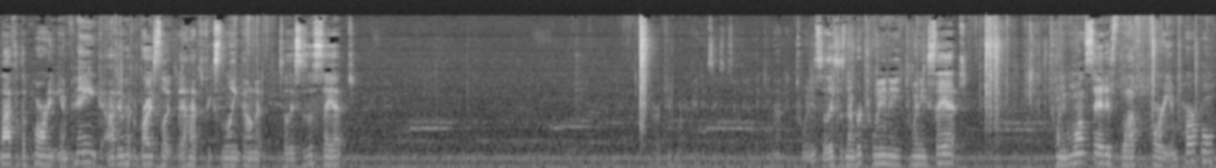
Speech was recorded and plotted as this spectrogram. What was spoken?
Life of the Party in pink. I do have a bracelet. I have to fix the link on it. So this is a set. So this is number 20, 20 set. 21 set is the Life of the Party in purple.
